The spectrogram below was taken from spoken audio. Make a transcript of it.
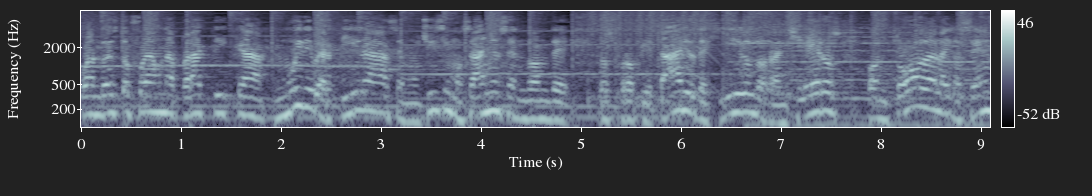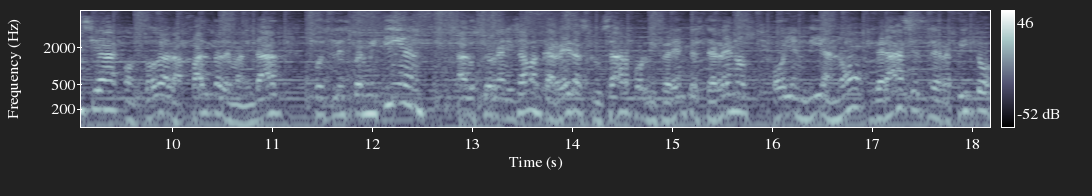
cuando esto fue una práctica muy divertida hace muchísimos años en donde los propietarios de giros, los rancheros, con toda la inocencia, con toda la falta de maldad, pues les permitían a los que organizaban carreras cruzar por diferentes terrenos. Hoy en día no, gracias, le repito,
